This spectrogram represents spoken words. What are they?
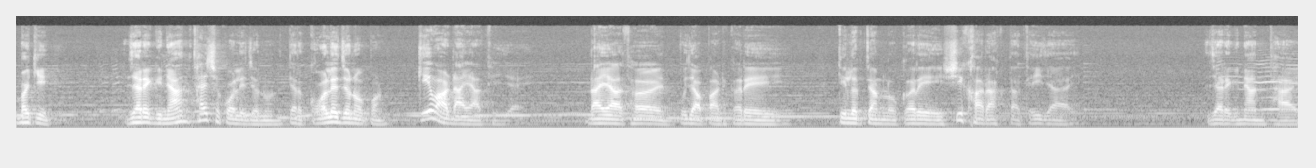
બાકી જ્યારે જ્ઞાન થાય છે કોલેજનો ત્યારે કોલેજનો પણ કેવા ડાયા થઈ જાય. ડાયા થઈને પૂજા પાઠ કરે, તિલક ચાંદલો કરે, શિખા રાખતા થઈ જાય. જ્યારે જ્ઞાન થાય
